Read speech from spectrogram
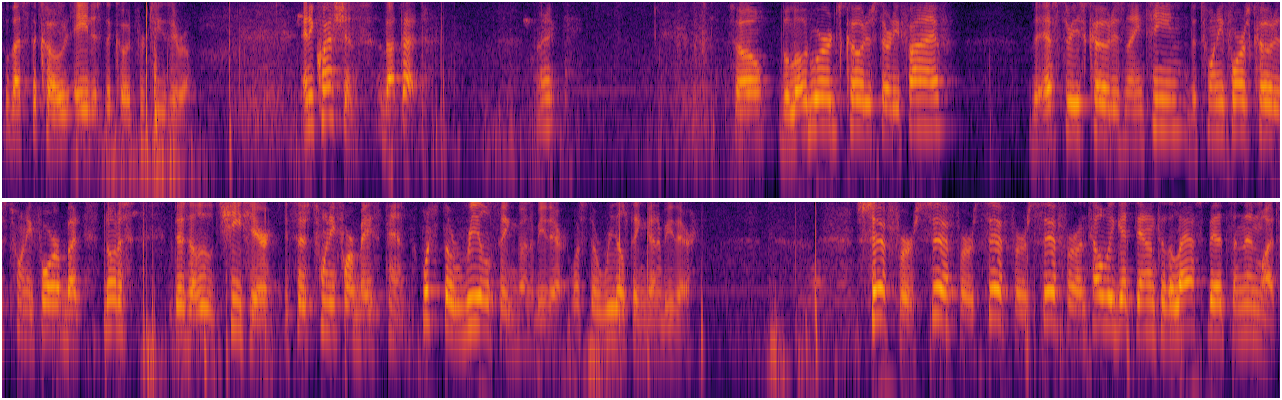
So that's the code. 8 is the code for T0. Any questions about that? All right. So the load words code is 35. The S3's code is 19. The 24's code is 24. But notice there's a little cheat here. It says 24 base 10. What's the real thing going to be there? What's the real thing going to be there? Cipher, cipher, cipher, cipher until we get down to the last bits, and then what?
